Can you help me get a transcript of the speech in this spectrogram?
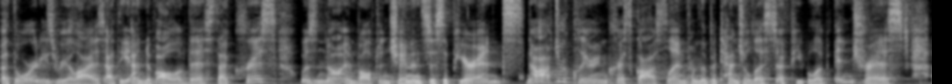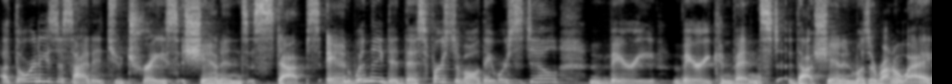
authorities realized at the end of all of this that Chris was not involved in Shannon's disappearance. Now, after clearing Chris Goslin from the potential list of people of interest, authorities decided to trace Shannon's steps. And when they did this, first of all, they were still very, very convinced that Shannon was a runaway.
